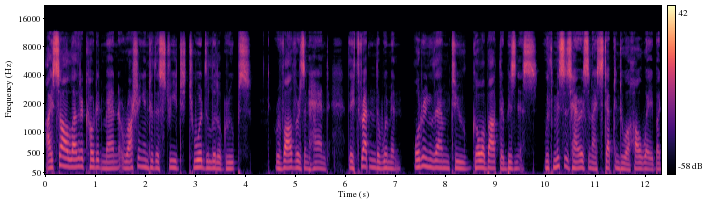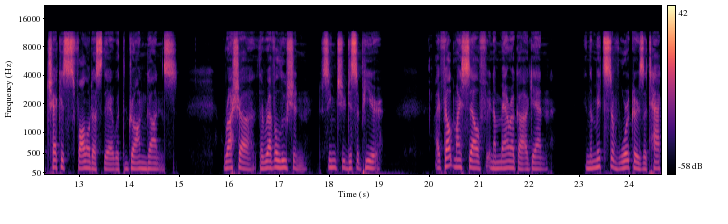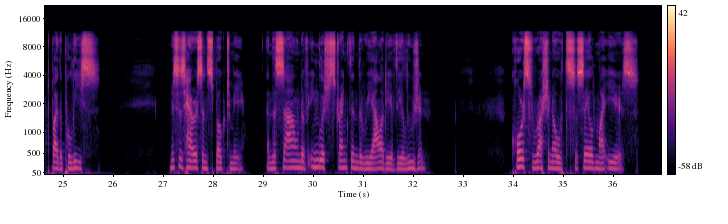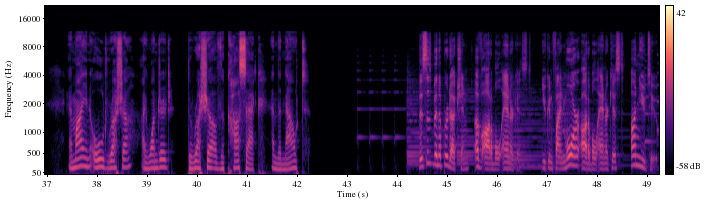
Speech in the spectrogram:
I saw leather coated men rushing into the street toward the little groups. Revolvers in hand, they threatened the women, ordering them to go about their business. With Mrs. Harrison, I stepped into a hallway, but Chekists followed us there with drawn guns. Russia, the revolution, seemed to disappear. I felt myself in America again, in the midst of workers attacked by the police. Mrs. Harrison spoke to me, and the sound of English strengthened the reality of the illusion. Coarse Russian oaths assailed my ears. Am I in old Russia, I wondered, the Russia of the Cossack and the knout? This has been a production of Audible Anarchist. You can find more Audible Anarchist on YouTube.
